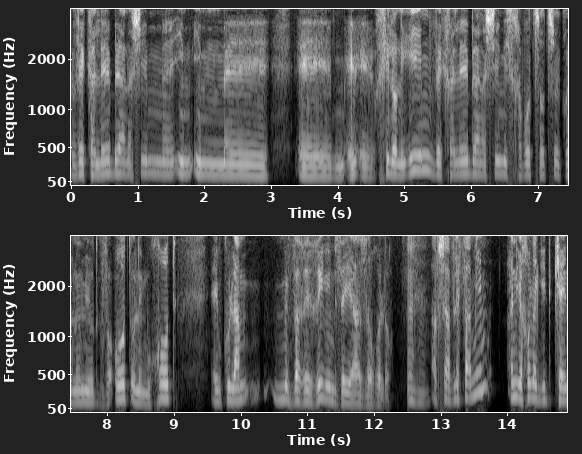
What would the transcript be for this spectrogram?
וכלה באנשים אה, עם, עם אה, אה, אה, אה, חילוניים וכלה באנשים משכבות סוציו-אקונומיות גבוהות או נמוכות, הם כולם מבררים אם זה יעזור או לא. עכשיו, לפעמים אני יכול להגיד כן,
